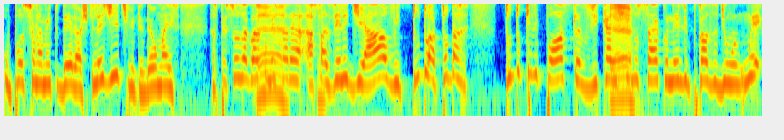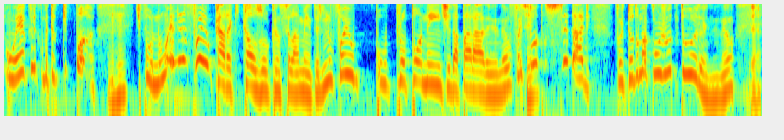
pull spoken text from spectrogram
o posicionamento dele, eu acho que legítimo, entendeu? Mas as pessoas agora é, começaram a, a fazer ele de alvo e tudo, a toda tudo que ele posta, ficar é. enchendo o saco nele por causa de um, um, um erro que ele cometeu. Que porra. Uhum. Tipo, não, ele não foi o cara que causou o cancelamento. Ele não foi o, o proponente da parada, entendeu? Foi Sim. toda a sociedade. Foi toda uma conjuntura, entendeu? É.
